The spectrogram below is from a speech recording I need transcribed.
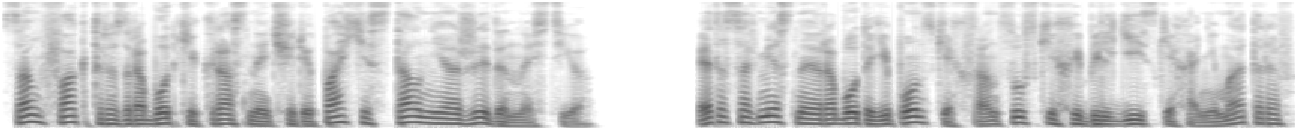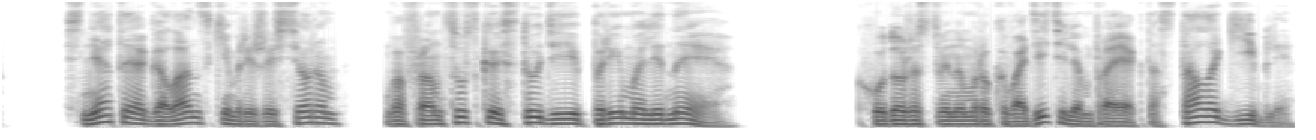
Сам факт разработки красной черепахи стал неожиданностью. Это совместная работа японских, французских и бельгийских аниматоров, снятая голландским режиссером во французской студии Прима Линея. Художественным руководителем проекта стала Гибли.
